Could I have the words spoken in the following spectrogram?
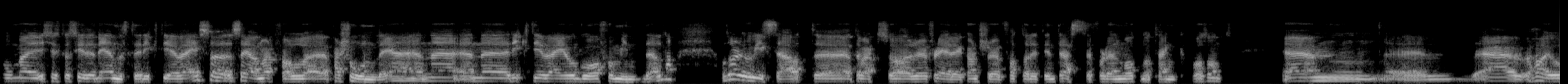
om jeg ikke skal si den eneste riktige vei, så, så er den i hvert fall personlig en, en, riktig vei å gå for min del. Da. Og så har det jo vist seg at etter hvert så har flere kanskje fatta litt interesse for den måten å tenke på. og sånt. Um, jeg har jo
